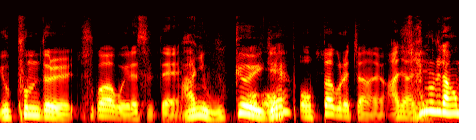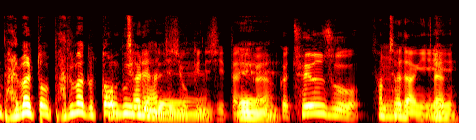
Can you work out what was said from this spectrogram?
유품들 수거하고 이랬을 때 아니 웃겨요 이게. 어, 없, 다 그랬잖아요. 아니 아니. 새누리당은 발발 또 바들바들 떨고 검찰이 한 있는데. 짓이 웃긴 짓이 있다니까요. 예. 그러니까 최윤수 3차장이 음, 네.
